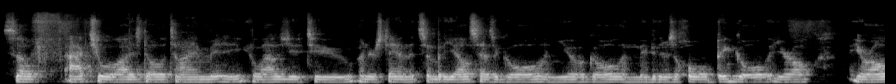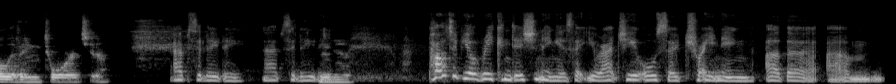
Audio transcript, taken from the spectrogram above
self actualized all the time. It allows you to understand that somebody else has a goal and you have a goal and maybe there's a whole big goal that you're all you're all living towards you know? Absolutely. Absolutely. Yeah. part of your reconditioning is that you're actually also training other um,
